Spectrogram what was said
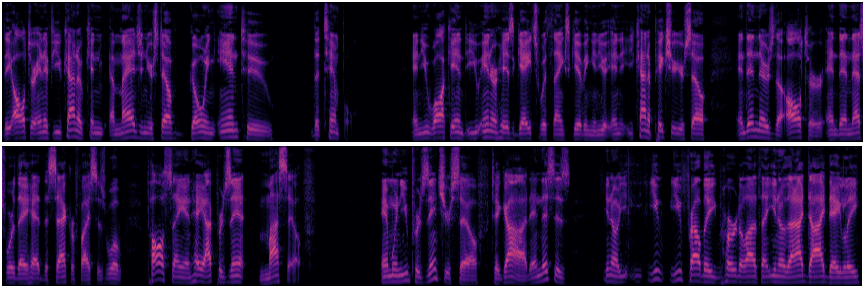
the altar. And if you kind of can imagine yourself going into the temple, and you walk in, you enter his gates with thanksgiving, and you and you kind of picture yourself. And then there's the altar, and then that's where they had the sacrifices. Well, Paul's saying, "Hey, I present myself." And when you present yourself to God, and this is, you know, you, you you've probably heard a lot of things, you know, that I die daily,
